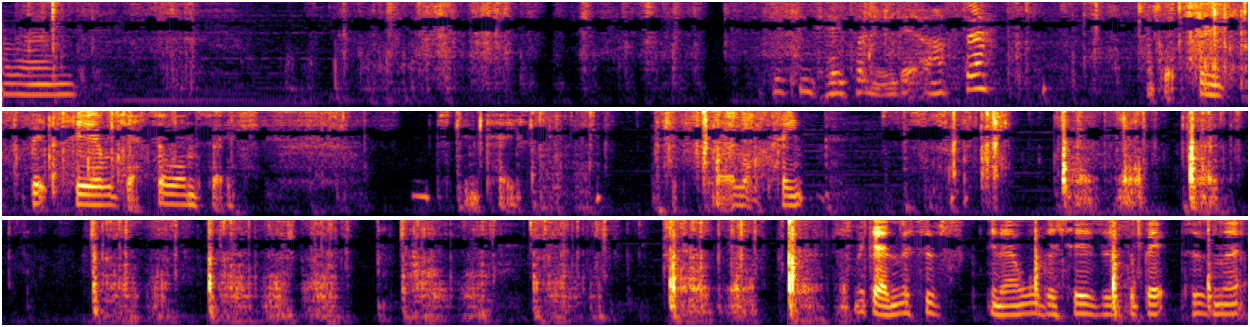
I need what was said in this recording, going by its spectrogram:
around? Just in case I need it after. I've got some bits here with gesso on, so just in case. Quite a lot of paint. Again, this is, you know, all this is is the bits, isn't it?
